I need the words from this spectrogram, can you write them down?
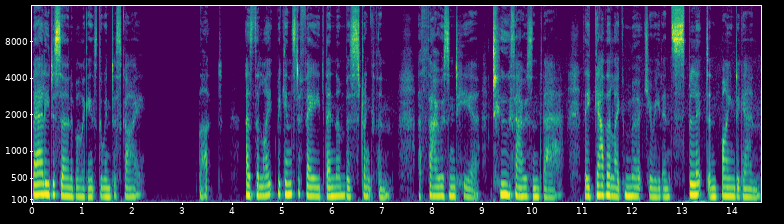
barely discernible against the winter sky. But as the light begins to fade, their numbers strengthen. A thousand here, two thousand there. They gather like mercury, then split and bind again,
